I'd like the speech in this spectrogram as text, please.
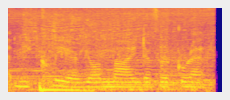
Let me clear your mind of regret.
